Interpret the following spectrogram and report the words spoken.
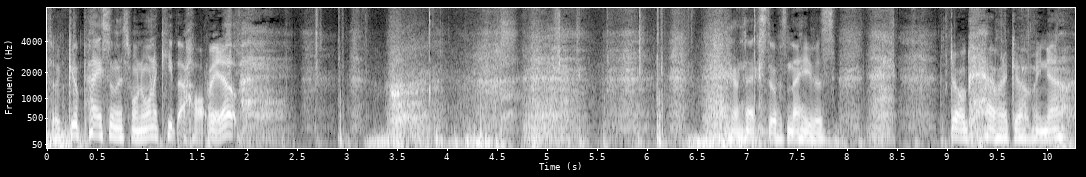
So, good pace on this one. We want to keep that heart rate up. Next door's neighbour's dog having a go at me now.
